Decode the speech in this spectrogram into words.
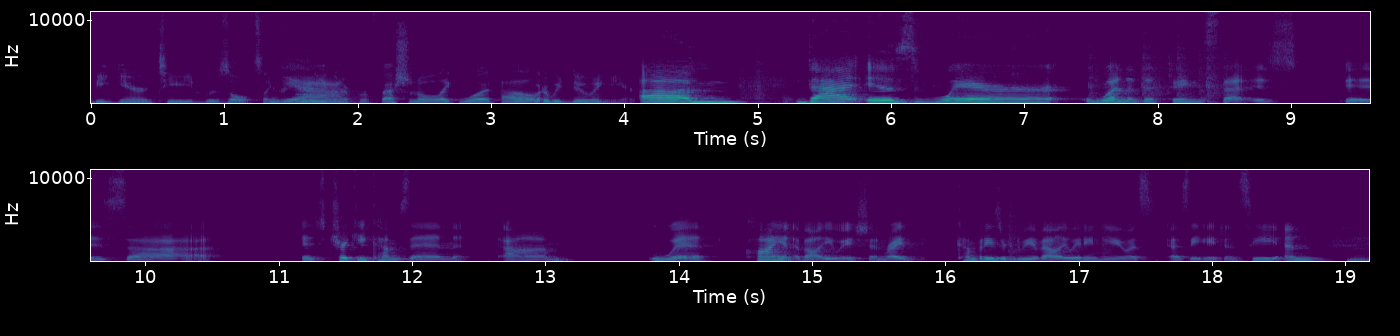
be guaranteed results. Like, are yeah. you even a professional? Like, what oh. what are we doing here? Um, that is where one of the things that is is uh is tricky comes in um, with client evaluation, right? Companies are going to be evaluating you as as the agency, and mm.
